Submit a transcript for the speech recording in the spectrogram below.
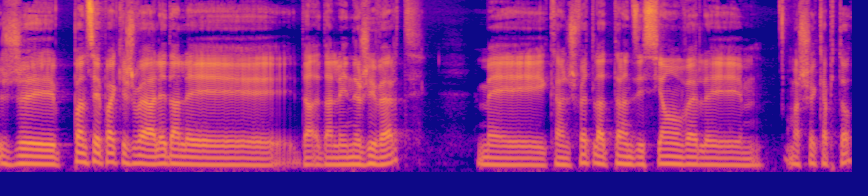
Je pensais pas que je vais aller dans les dans, l'énergie verte, mais quand je fais la transition vers les marchés capitaux,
